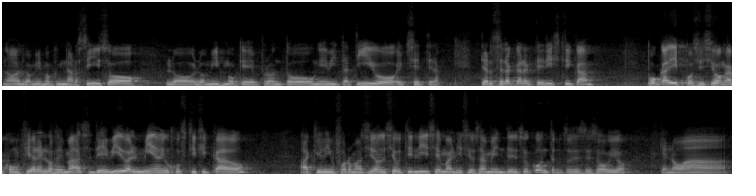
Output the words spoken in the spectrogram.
¿no? Lo mismo que un narciso, lo, lo mismo que pronto un evitativo, etc. Tercera característica, poca disposición a confiar en los demás debido al miedo injustificado a que la información se utilice maliciosamente en su contra. Entonces es obvio que no va,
